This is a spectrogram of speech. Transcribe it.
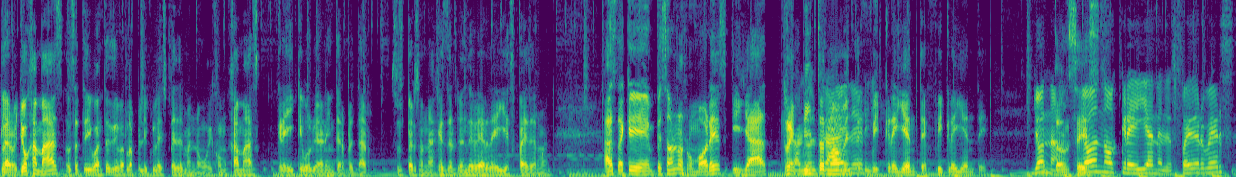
Claro, yo jamás, o sea, te digo, antes de ver la película de Spider-Man No Way Home, jamás creí que volvieran a interpretar sus personajes del Duende Verde y Spider-Man. Hasta que empezaron los rumores y ya, repito nuevamente, y- fui creyente, fui creyente. Yo no, Entonces- yo no creía en el Spider-Verse,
